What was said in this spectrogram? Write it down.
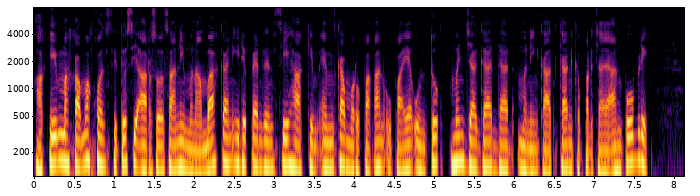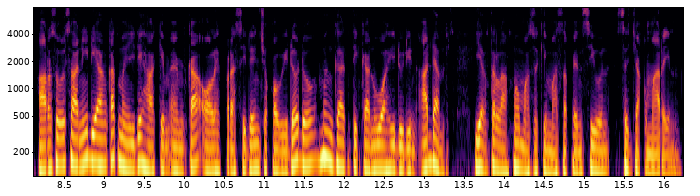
Hakim Mahkamah Konstitusi Arsul Sani menambahkan independensi Hakim MK merupakan upaya untuk menjaga dan meningkatkan kepercayaan publik. Arsul Sani diangkat menjadi Hakim MK oleh Presiden Joko Widodo menggantikan Wahiduddin Adams yang telah memasuki masa pensiun sejak kemarin.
